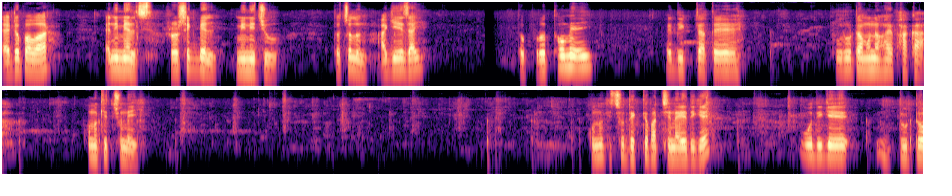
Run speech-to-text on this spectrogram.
অ্যাডো পাওয়ার অ্যানিমেলস রসিক বেল, মিনি জু। তো চলুন, আগিয়ে যাই। তো প্রথমেই এদিকটাতে পুরোটা মনে হয় ফাঁকা, কোনো কিচ্ছু নেই। কোনো কিছু দেখতে পাচ্ছি না এদিকে। ওদিকে দুটো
